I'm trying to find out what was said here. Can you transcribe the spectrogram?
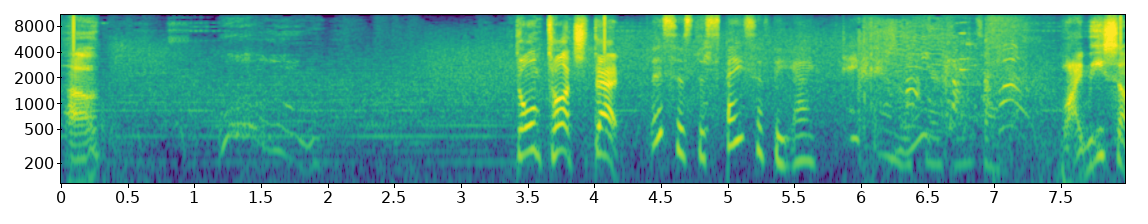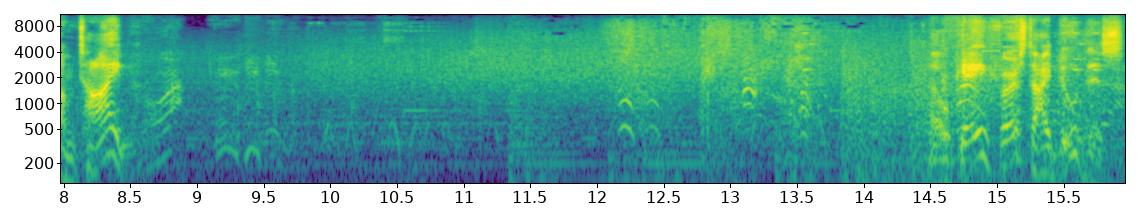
Huh? Don't touch that. This is the space of the eye. Take them with your hands up. Buy me some time. Okay, first I do this.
